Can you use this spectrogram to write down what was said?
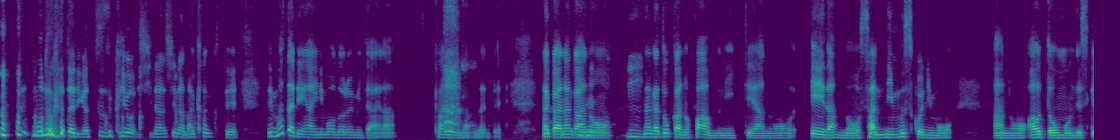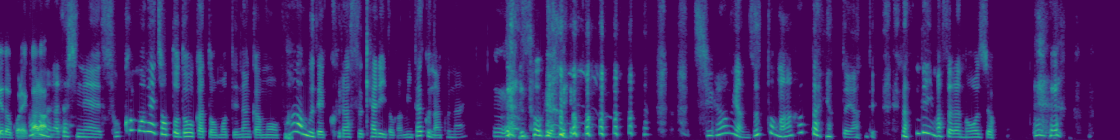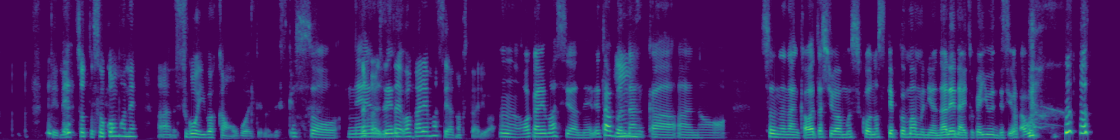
物語が続くように死な死ななあかんくて。でまた恋愛に戻るみたいな感じなんだって。だからなんかあのうん、なんかどっかのファームに行ってあの A 団の3人息子にもあの会うと思うんですけどこれから。私ね、そこもね、ちょっとどうかと思って、なんかもうファームで暮らすキャリーとか見たくなくない？うん そうよね違うやん、ずっとマンハッタンやったやんって、なんで今更農場？ってね、ちょっとそこもね、あのすごい違和感を覚えてるんですけど。そうねだから絶対で別れますよ、あの二人は。うんわかりますよねで多分なんか、あのそんななんか私は息子のステップマムにはなれないとか言うんですよ多分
